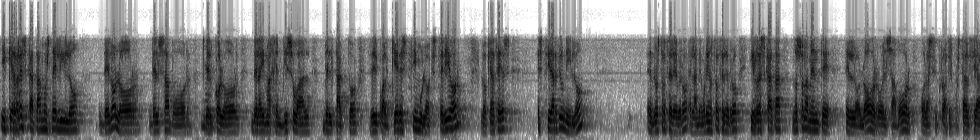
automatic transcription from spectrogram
y que rescatamos del hilo del olor, del sabor, del color, de la imagen visual, del tacto, es decir, cualquier estímulo exterior lo que hace es estirar de un hilo en nuestro cerebro, en la memoria de nuestro cerebro, y rescata no solamente el olor o el sabor o la, circunstancia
